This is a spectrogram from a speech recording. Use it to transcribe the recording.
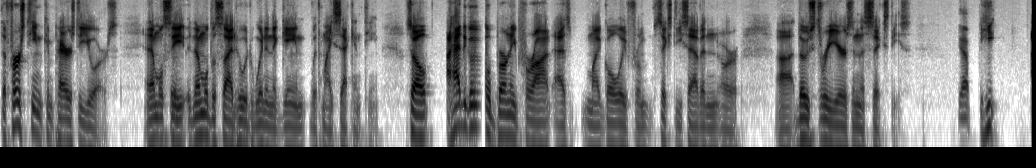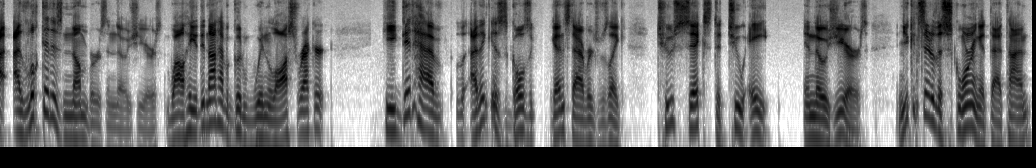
the first team compares to yours and then we'll see then we'll decide who would win in a game with my second team so I had to go Bernie Parent as my goalie from '67 or uh, those three years in the '60s. Yep. He, I, I looked at his numbers in those years. While he did not have a good win loss record, he did have. I think his goals against average was like two six to two eight in those years. And you consider the scoring at that time,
